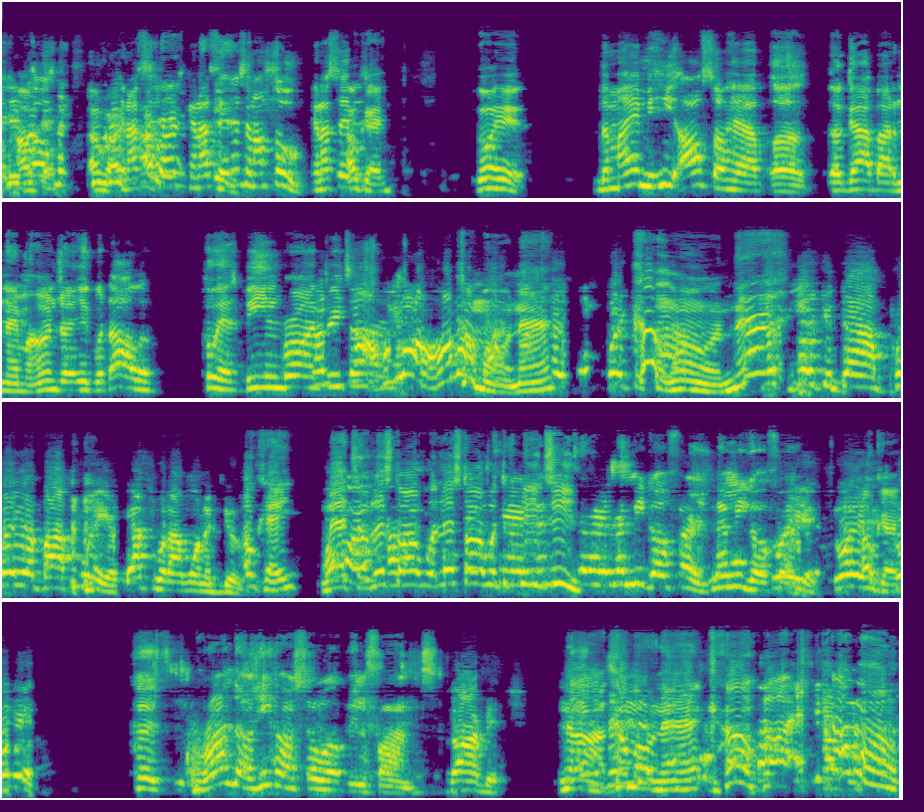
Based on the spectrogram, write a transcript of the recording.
can I up. say this? Okay. Can I say this? Can I say this? And I'm through. Can I say this? Okay. Go ahead. The Miami Heat also have uh, a guy by the name of Andre Iguodala who has beaten Bron three times. Hold on, hold on. Come on, man. Let's break it Come down. on, man. Let's break it down player by player. That's what I want to do. Okay. Matchup. Let's start with let's start with the Terry, let me- PG. Terry, Let me go first. Let me go Go first. ahead. Go ahead. Okay. Go ahead. Cause Rondo, he gonna show up in the finals. Garbage. Nah, come on, man. Come on. Come on.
